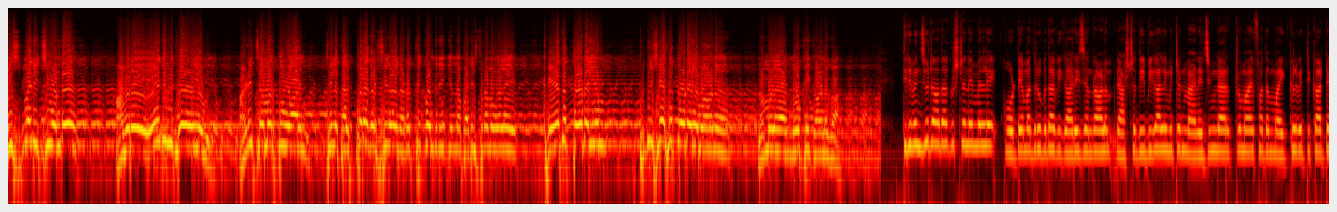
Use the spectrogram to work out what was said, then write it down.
വിസ്മരിച്ചുകൊണ്ട് അവരെ ഏത് വിധേനയും അഴിച്ചമർത്തുവാൻ ചില തൽപര കക്ഷികൾ നടത്തിക്കൊണ്ടിരിക്കുന്ന പരിശ്രമങ്ങളെ ഖേദത്തോടെയും പ്രതിഷേധത്തോടെയുമാണ് നമ്മൾ നോക്കിക്കാണുക. Thiruvanchoor Radhakrishnan M L A Kottayam അതിരൂപത വികാരി ജനറാളും രാഷ്ട്രദീപിക ലിമിറ്റഡ് മാനേജിംഗ് ഡയറക്ടറുമായ ഫാദർ മൈക്കിൾ വെട്ടിക്കാട്ട്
